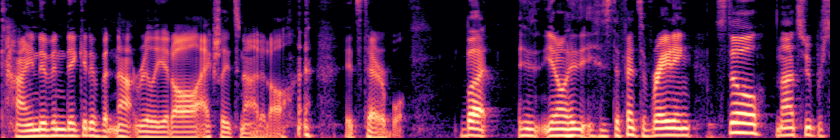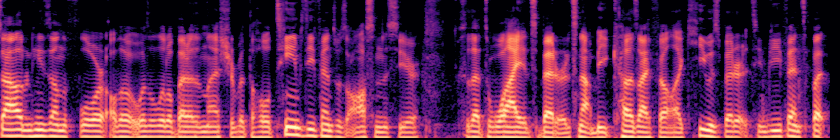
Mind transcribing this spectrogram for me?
kind of indicative, but not really at all. Actually, it's not at all. it's terrible. But his, you know, his, his, defensive rating still not super solid when he's on the floor. Although it was a little better than last year, but the whole team's defense was awesome this year. So that's why it's better. It's not because I felt like he was better at team defense, but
